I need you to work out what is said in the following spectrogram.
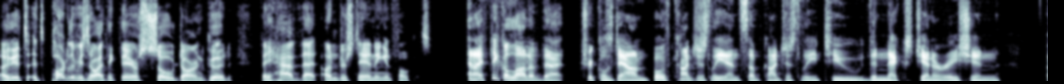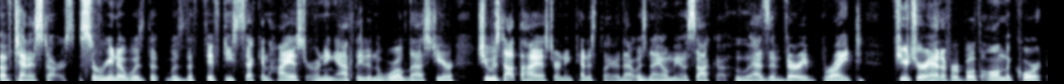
I mean, it's it's part of the reason why I think they are so darn good. They have that understanding and focus. And I think a lot of that trickles down both consciously and subconsciously to the next generation of tennis stars. Serena was the was the 52nd highest earning athlete in the world last year. She was not the highest earning tennis player. That was Naomi Osaka, who has a very bright future ahead of her both on the court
